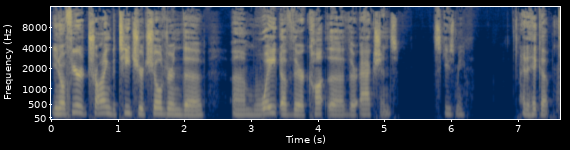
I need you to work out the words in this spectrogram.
you know if you're trying to teach your children the um, weight of their uh, their actions, excuse me, I had a hiccup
